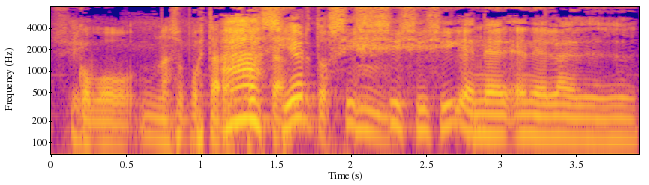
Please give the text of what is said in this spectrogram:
Sí. como una supuesta Ah, respuesta. cierto, sí, sí, sí, sí, en el, en el, el-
